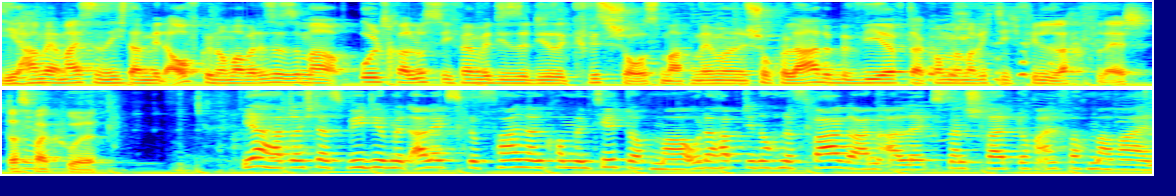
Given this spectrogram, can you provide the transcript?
Die haben wir meistens nicht dann mit aufgenommen, aber das ist immer ultra lustig, wenn wir diese, diese Quiz-Shows machen. Wenn man eine Schokolade bewirft, da kommen immer richtig viele Lachflash. Das war cool. Ja, hat euch das Video mit Alex gefallen? Dann kommentiert doch mal. Oder habt ihr noch eine Frage an Alex? Dann schreibt doch einfach mal rein.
